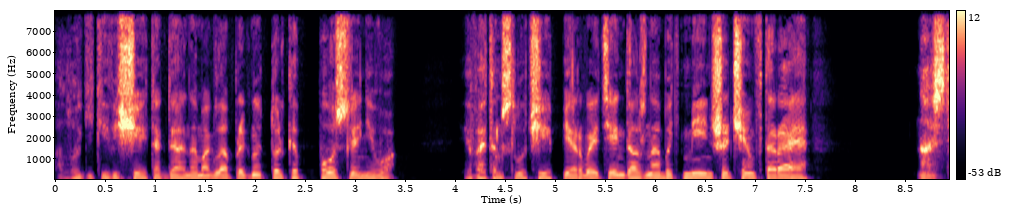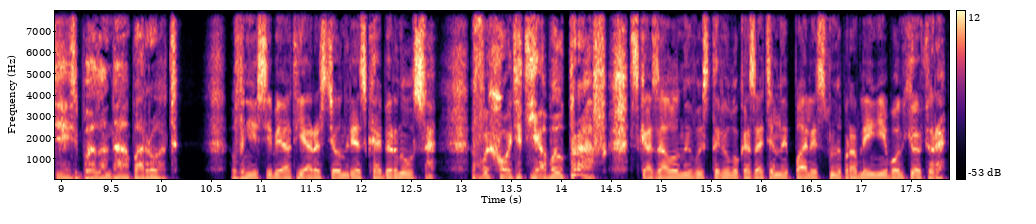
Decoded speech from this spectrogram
По логике вещей тогда она могла прыгнуть только после него. И в этом случае первая тень должна быть меньше, чем вторая. Но здесь было наоборот. Вне себя от ярости он резко обернулся. «Выходит, я был прав», — сказал он и выставил указательный палец в направлении Бонхёфера.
